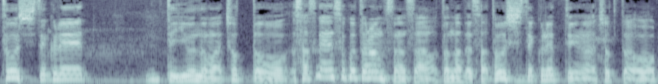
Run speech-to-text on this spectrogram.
投資してくれっていうのはちょっとさすがにそこトランプさんさ大人でさ投資してくれっていうのはちょっと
